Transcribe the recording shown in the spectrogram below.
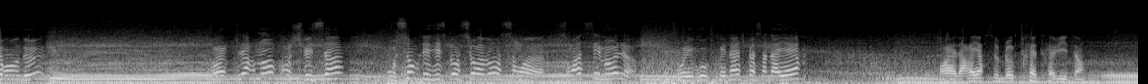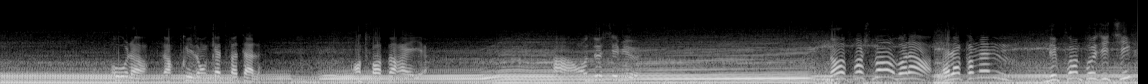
en deux. Ouais, clairement, je fais ça, on sent que les suspensions avant sont, euh, sont assez molles. pour les gros freinages, passe en arrière. Ouais, l'arrière se bloque très très vite. Hein. Oh là, la reprise en 4 fatale. En 3 pareil. Ah, en 2 c'est mieux. Non, franchement, voilà, elle a quand même des points positifs,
